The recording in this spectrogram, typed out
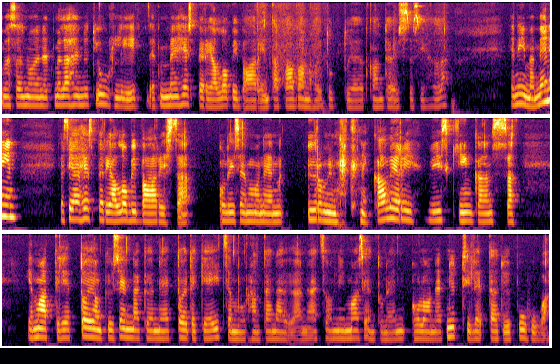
mä sanoin, että mä lähden nyt juhliin, että mä menen Hesperian lobibaariin tapaa vanhoja tuttuja, jotka on töissä siellä. Ja niin mä menin. Ja siellä Hesperian lobibaarissa oli semmoinen yrmyn näköinen kaveri viskin kanssa. Ja mä ajattelin, että toi on kyllä sen näköinen, että toi tekee itsemurhan tänä yönä, että se on niin masentuneen olon, että nyt sille täytyy puhua.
